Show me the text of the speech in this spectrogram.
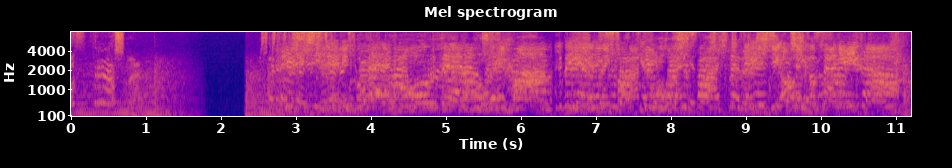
O, straszne! 49 butelek przypadkiem uda się spaść, 48 zostanie ich tam.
